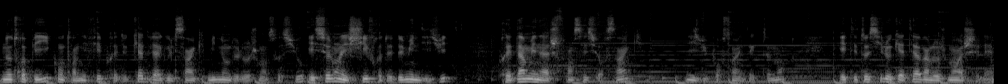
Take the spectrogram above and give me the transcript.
Notre pays compte en effet près de 4,5 millions de logements sociaux et selon les chiffres de 2018, près d'un ménage français sur 5, 18% exactement, était aussi locataire d'un logement HLM.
